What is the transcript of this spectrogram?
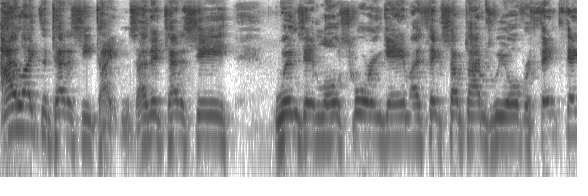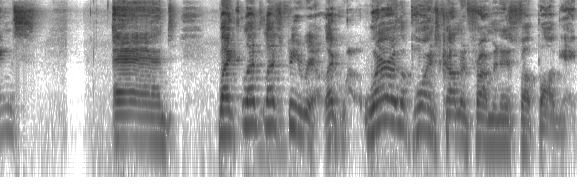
I like the Tennessee Titans. I think Tennessee wins a low scoring game. I think sometimes we overthink things. And, like, let, let's be real. Like, where are the points coming from in this football game?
